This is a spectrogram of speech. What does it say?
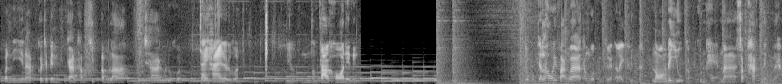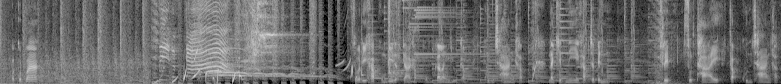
วันนี้นะครับก็จะเป็นการทำคลิปอำลาขุนช้างนะทุกคน ใจหายแล้วทุกคนนี่ผมน้ำตาคอนิดนึง เดี๋ยวผมจะเล่าให้ฟังว่าทั้งหมดมันเกิดอะไรขึ้นนะ น้องได้อยู่กับคุณแผนมาสักพักหนึ่งแล้วครับปรากฏว่า สวัสดีครับผมบีดัสกาครับ ผมกำลังอยู่กับคุณช้างครับ และคลิปนี้ครับจะเป็น คลิปสุดท้ายกับคุณช้างครับ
